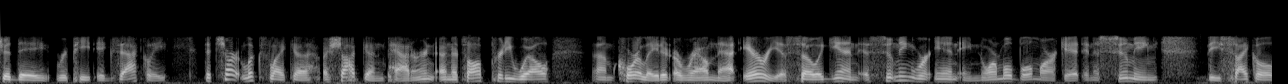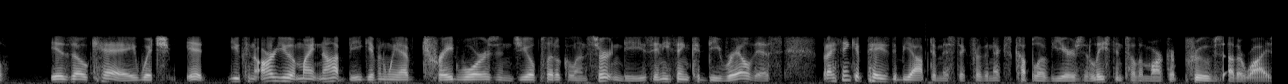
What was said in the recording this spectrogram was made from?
should they repeat exactly, the chart looks like a, a shotgun pattern, and it's all pretty well um, correlated around that area. So again, assuming we're in a normal bull market and assuming the cycle is okay, which it you can argue it might not be given we have trade wars and geopolitical uncertainties. Anything could derail this, but I think it pays to be optimistic for the next couple of years, at least until the market proves otherwise.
